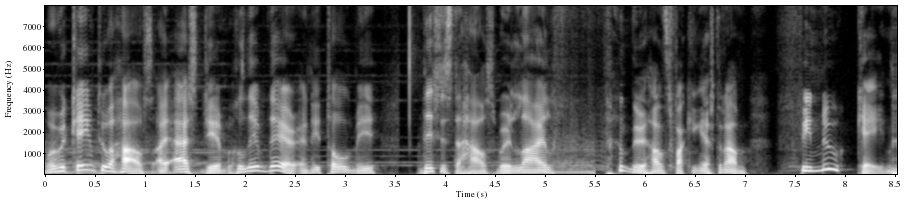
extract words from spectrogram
When we came to a house, I asked Jim who lived there, and he told me this is the house where Lyle, nu är hans fucking efternamn, Finucane,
